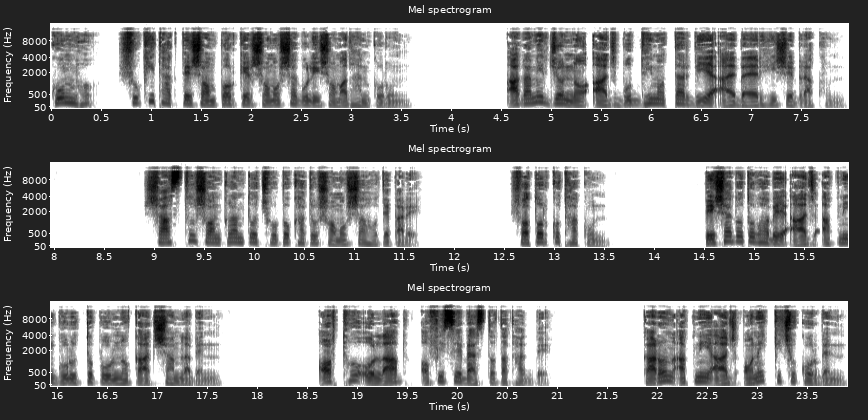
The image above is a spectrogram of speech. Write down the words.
কুম্ভ, সুখী থাকতে সম্পর্কের সমস্যাগুলি সমাধান করুন। আগামীর জন্য আজ বুদ্ধিমত্তার দিয়ে আয় ব্যয়ের হিসেব রাখুন। স্বাস্থ্য সংক্রান্ত ছোটখাটো সমস্যা হতে পারে। সতর্ক থাকুন। পেশাগতভাবে আজ আপনি গুরুত্বপূর্ণ কাজ সামলাবেন। অর্থ ও লাভ, অফিসে ব্যস্ততা থাকবে। কারণ আপনি আজ অনেক কিছু করবেন।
